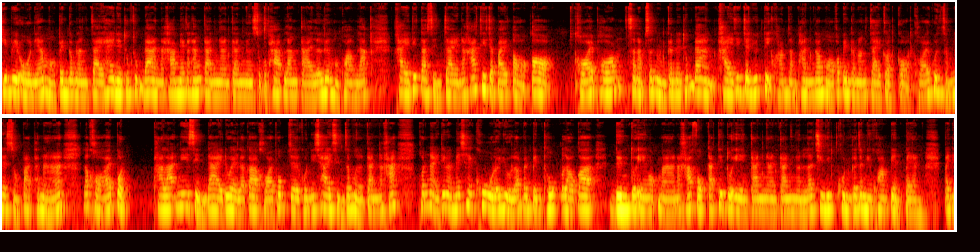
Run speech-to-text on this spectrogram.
คลิปวิดีโอนี้หมอเป็นกำลังใจให้ในทุก ๆ ด้านนะคะ แม้กระทั่งการงานการเงินสุขภาพร่างกายและเรื่องของความรัก ใครที่ตัดสินใจนะคะ ที่จะไปต่อก็ขอให้พร้อมสนับสนุนกันในทุกด้าน ใครที่จะยุติความสัมพันธ์ก็หมอก็เป็นกำลังใจกอดๆขอให้คุณสำเร็จสมปรารถนา แล้วขอให้ปลด ภาระหนี้สินได้ด้วย แล้วก็ขอให้พบเจอคนที่ใช่สินเสมอกันนะคะ คนไหนที่มันไม่ใช่คู่แล้วอยู่แล้วมันเป็นทุกข์เราก็ดึงตัวเองออกมานะคะ โฟกัสที่ตัวเองการงานการเงิน และชีวิตคุณก็จะมีความเปลี่ยนแปลงไปใน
